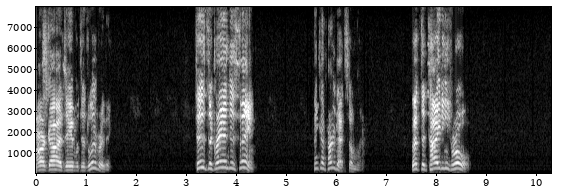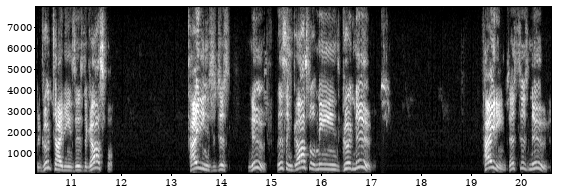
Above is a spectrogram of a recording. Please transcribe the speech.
Our God's able to deliver thee. Tis the grandest thing. I think I've heard that somewhere. Let the tidings roll. The good tidings is the gospel. Tidings is just news. Listen, gospel means good news. Tidings, that's just news.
